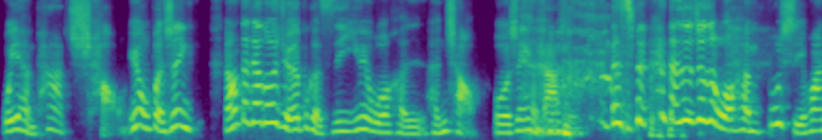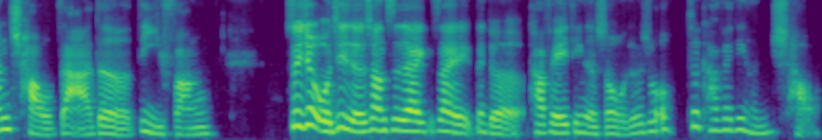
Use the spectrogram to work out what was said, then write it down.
我也很怕吵，因为我本身，然后大家都会觉得不可思议，因为我很很吵，我声音很大声。但是但是就是我很不喜欢吵杂的地方，所以就我记得上次在在那个咖啡厅的时候，我就会说哦，这个咖啡厅很吵，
